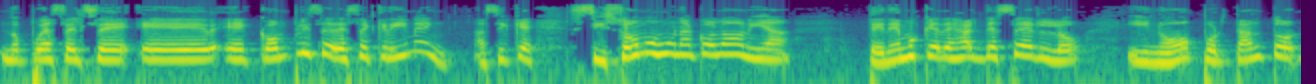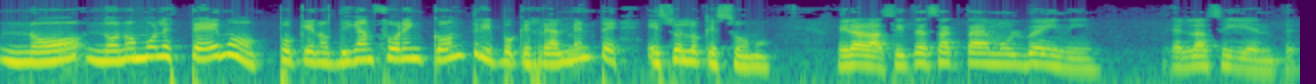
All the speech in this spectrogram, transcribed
no puede hacerse eh, eh, cómplice de ese crimen. Así que si somos una colonia, tenemos que dejar de serlo y no, por tanto, no, no nos molestemos porque nos digan foreign country, porque realmente eso es lo que somos. Mira, la cita exacta de Mulvaney es la siguiente.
